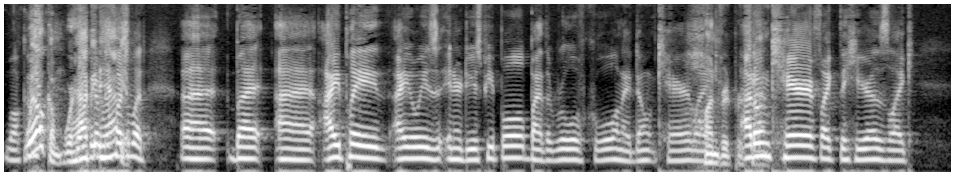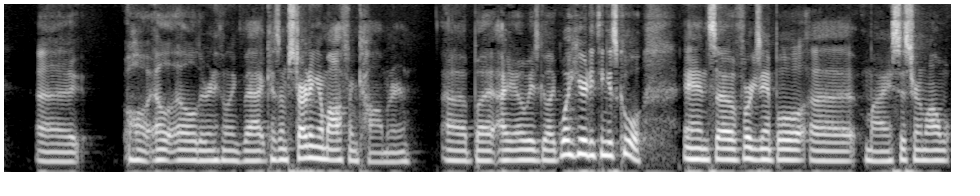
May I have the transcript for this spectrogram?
welcome. Welcome. We're happy to have Flesh you. Blood. Uh but uh I play I always introduce people by the rule of cool and I don't care like 100%. I don't care if like the hero's like uh oh LL'd or anything like that cuz I'm starting them off in commoner. Uh, but I always go like, what hero do you think is cool? And so, for example, uh, my sister-in-law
